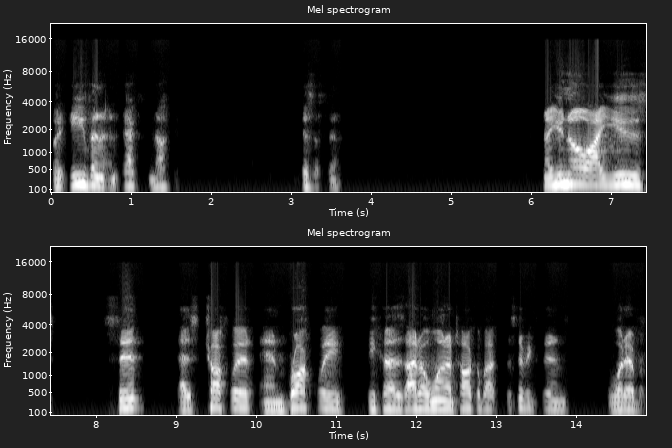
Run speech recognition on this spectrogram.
testimony. But even an X nothing is a sinner. Now, you know, I use scent as chocolate and broccoli because I don't want to talk about specific sins or whatever.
